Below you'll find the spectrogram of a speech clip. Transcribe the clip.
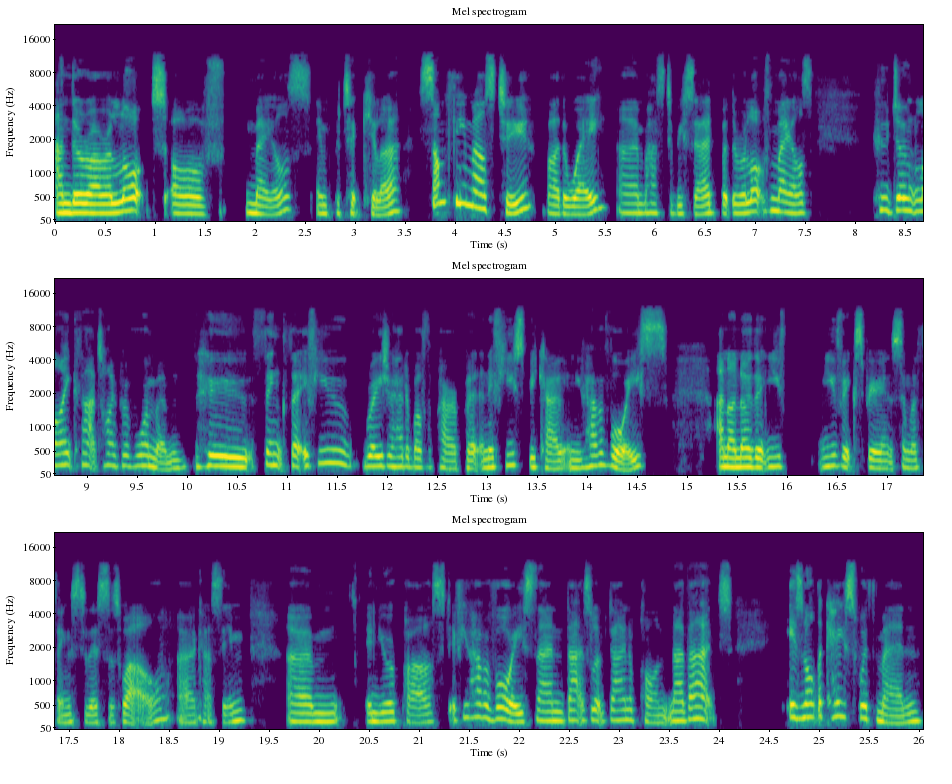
And there are a lot of males in particular, some females too, by the way, um, has to be said, but there are a lot of males who don't like that type of woman who think that if you raise your head above the parapet and if you speak out and you have a voice and i know that you've you've experienced similar things to this as well uh, kasim um, in your past if you have a voice then that's looked down upon. Now that is not the case with men.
